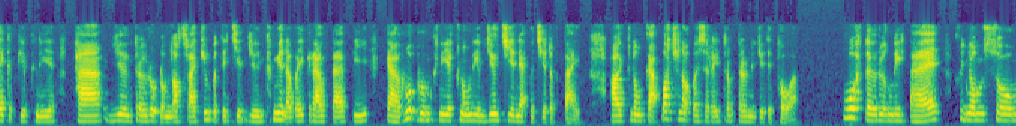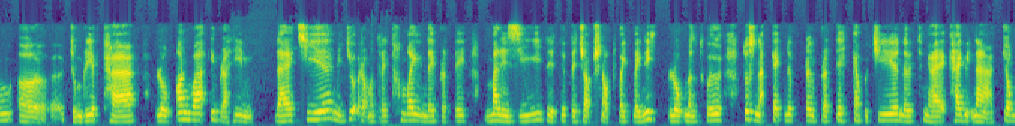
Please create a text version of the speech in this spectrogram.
ឯកភាពគ្នាថាយើងត្រូវរកដំណោះស្រាយជូនប្រទេសជាតិយើងគ្មានអ្វីក្រៅតែពីការរួបរวมគ្នាក្នុងនាមយើងជាអ្នកប្រជាធិបតេយ្យហើយក្នុងការបោះឆ្នោតដោយសេរីត្រឹមត្រូវនិងយុត្តិធម៌ពោះទៅរឿងនេះតែខ្ញុំសូមជម្រាបថាលោកអនវ៉ាអ៊ីប្រាហ៊ីម ដែលជានាយករដ្ឋមន្ត្រីថ្មីនៃប្រទេសម៉ាឡេស៊ីដែលទើបតែជាប់ឆ្នោតថ្មីថ្មីនេះលោកនឹងធ្វើទស្សនកិច្ចនៅទៅប្រទេសកម្ពុជានៅថ្ងៃខែមិនិនាចុង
